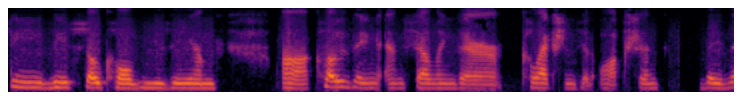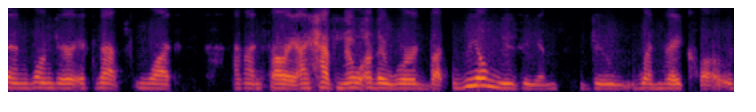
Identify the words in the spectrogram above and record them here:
see these so-called museums uh, closing and selling their collections at auction. They then wonder if that's what, and I'm sorry, I have no other word, but real museums do when they close,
